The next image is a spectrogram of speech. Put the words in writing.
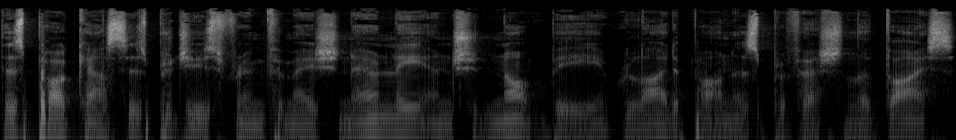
This podcast is produced for information only and should not be relied upon as professional advice.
